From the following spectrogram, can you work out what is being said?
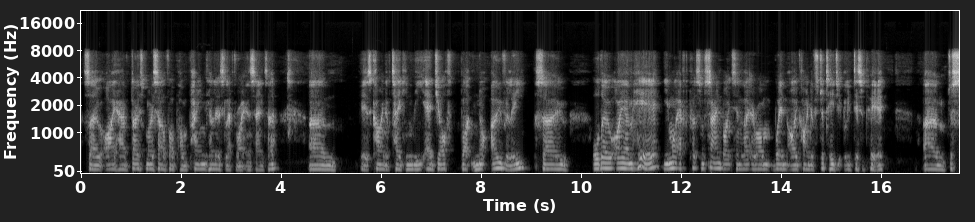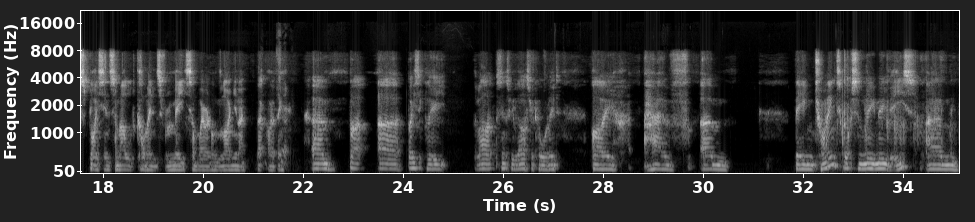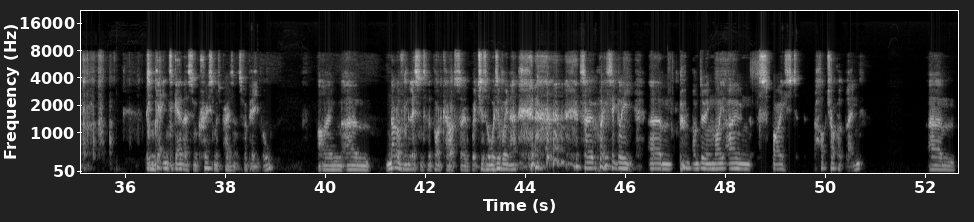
So I have dosed myself up on painkillers left, right, and centre. Um, it's kind of taking the edge off, but not overly. So although I am here, you might have to put some sound bites in later on when I kind of strategically disappear. Um, just splice in some old comments from me somewhere along the line, you know, that kind of thing. Sure. Um, but uh, basically, the la- since we last recorded, I have um, been trying to watch some new movies. Um, been getting together some Christmas presents for people. I'm um, none of them listen to the podcast, so which is always a winner. so basically, um, I'm doing my own spiced hot chocolate blend, um,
